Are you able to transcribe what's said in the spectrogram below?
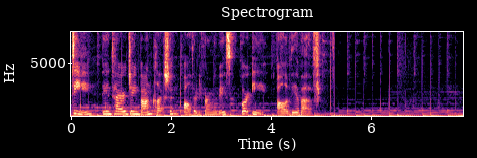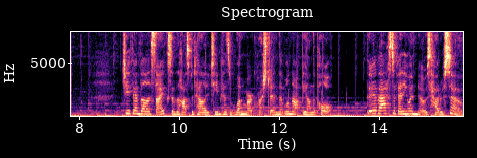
D. The entire Jane Bond collection, all 34 movies. Or E. All of the above. Chief Ambella Sykes of the hospitality team has one more question that will not be on the poll. They have asked if anyone knows how to sew.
